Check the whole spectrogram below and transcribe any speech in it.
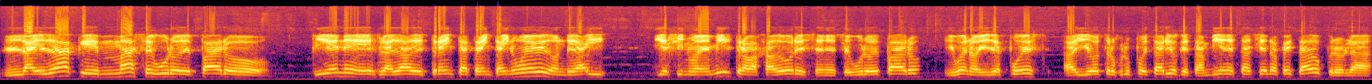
La edad que más seguro de paro tiene es la edad de 30 a 39, donde hay 19.000 trabajadores en el seguro de paro. Y bueno, y después hay otros grupos etarios que también están siendo afectados, pero la,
